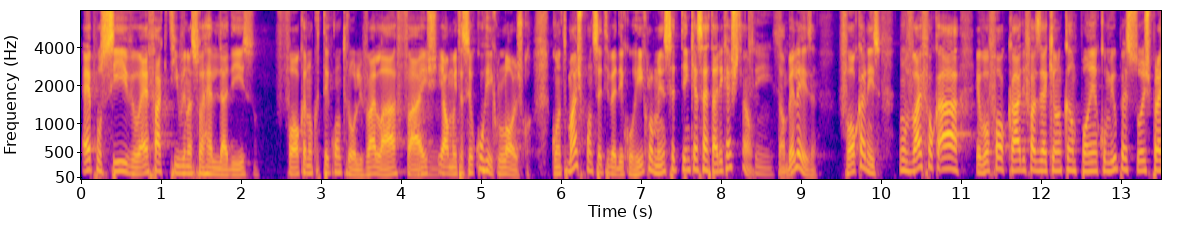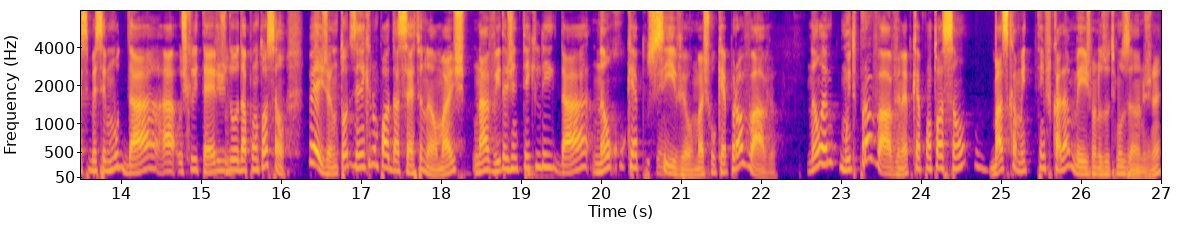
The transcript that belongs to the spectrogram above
É possível, é factível na sua realidade isso? Foca no que tem controle. Vai lá, faz uhum. e aumenta seu currículo, lógico. Quanto mais pontos você tiver de currículo, menos você tem que acertar de questão. Sim, então, sim. beleza. Foca nisso. Não vai focar, ah, eu vou focar de fazer aqui uma campanha com mil pessoas para a SBC mudar ah, os critérios do, da pontuação. Veja, não estou dizendo que não pode dar certo, não, mas na vida a gente tem que lidar não com o que é possível, sim. mas com o que é provável. Não é muito provável, né? Porque a pontuação basicamente tem ficado a mesma nos últimos anos, né?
